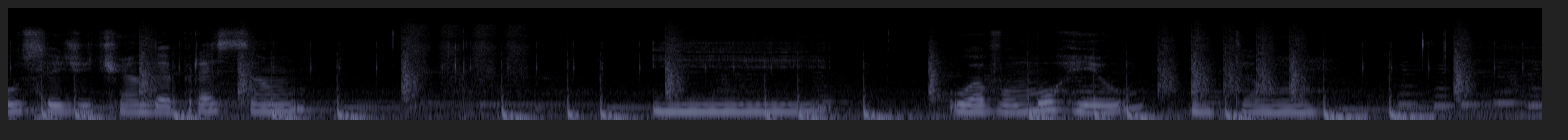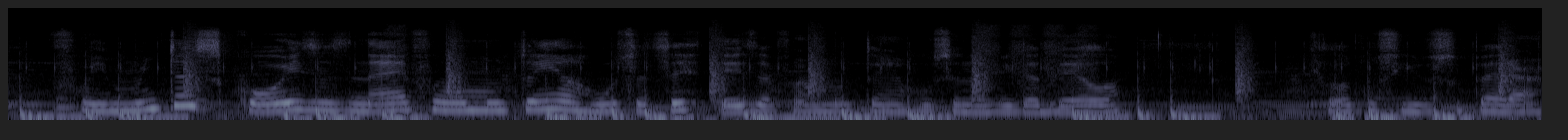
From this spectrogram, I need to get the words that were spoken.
ou seja, tinha depressão. E o avô morreu, então foi muitas coisas, né? Foi uma montanha russa, certeza, foi uma montanha russa na vida dela que ela conseguiu superar.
